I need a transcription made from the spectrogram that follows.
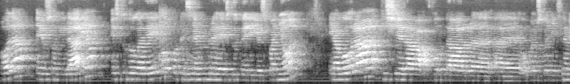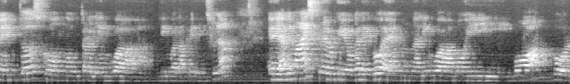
Hola, eu son Hilaria, estudo galego porque sempre estudei español e agora quixera afondar eh, os meus coñecementos con outra lingua, lingua da península. Eh, ademais, creo que o galego é unha lingua moi boa por,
